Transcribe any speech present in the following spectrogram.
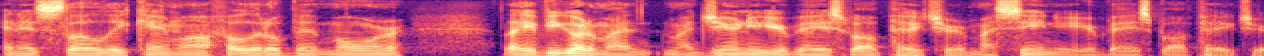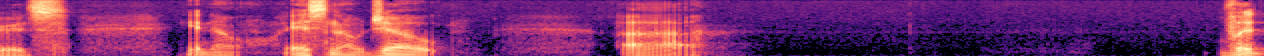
and it slowly came off a little bit more. Like if you go to my, my junior year baseball picture, my senior year baseball picture, it's, you know, it's no joke. Uh, but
